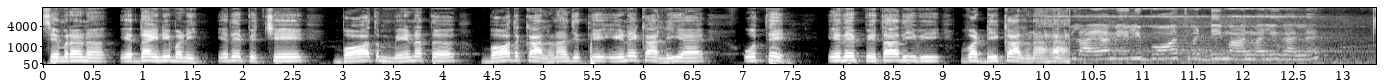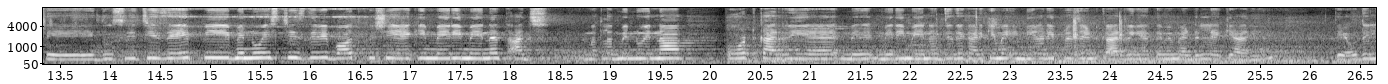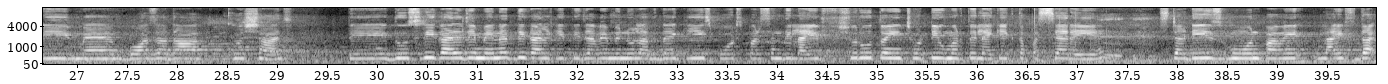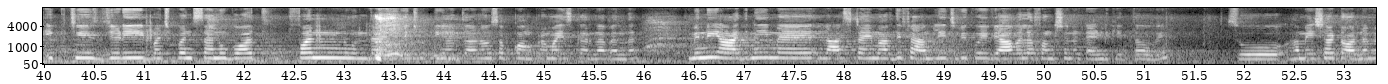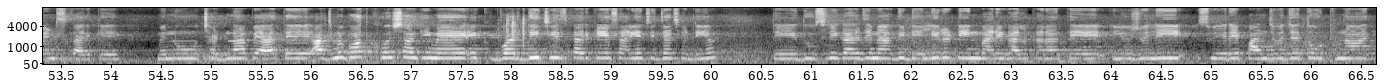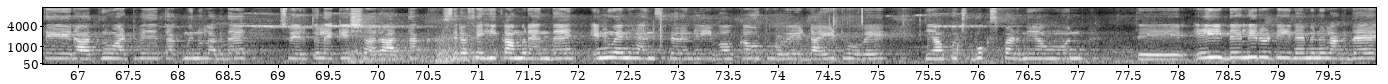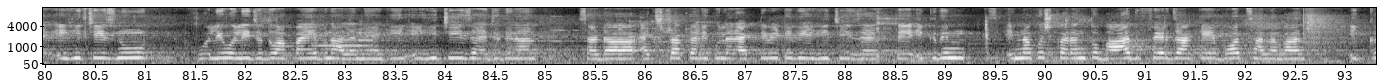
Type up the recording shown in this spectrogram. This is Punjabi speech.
ਸਿਮਰਨ ਇਦਾਂ ਹੀ ਨਹੀਂ ਬਣੀ। ਇਹਦੇ ਪਿੱਛੇ ਬਹੁਤ ਮਿਹਨਤ, ਬਹੁਤ ਘਾਲਣਾ ਜਿੱਥੇ ਇਹਨੇ ਘਾਲੀ ਹੈ ਉੱਥੇ ਇਹਦੇ ਪਿਤਾ ਦੀ ਵੀ ਵੱਡੀ ਘਾਲਣਾ ਹੈ। ਬੁਲਾਇਆ ਮੇਰੇ ਲਈ ਬਹੁਤ ਵੱਡੀ ਮਾਣ ਵਾਲੀ ਗੱਲ ਹੈ ਤੇ ਦੂਸਰੀ ਚੀਜ਼ ਇਹ ਵੀ ਮੈਨੂੰ ਇਸ ਚੀਜ਼ ਦੀ ਵੀ ਬਹੁਤ ਖੁਸ਼ੀ ਹੈ ਕਿ ਮੇਰੀ ਮਿਹਨਤ ਅੱਜ ਮਤਲਬ ਮੈਨੂੰ ਇੰਨਾ ਸਪੋਰਟ ਕਰ ਰਹੀ ਹੈ, ਮੇ- ਮੇਰੀ ਮਿਹਨਤ ਜਿਹਦੇ ਕਰਕੇ ਮੈਂ ਇੰਡੀਆ ਰਿਪਰੈਜ਼ੈਂਟ ਕਰ ਰਹੀ ਹਾਂ ਤੇ ਮੈਂ ਮੈਡਲ ਲੈ ਕੇ ਆ ਰਹੀ ਹਾਂ। ਤੇ ਉਹਦੇ ਲਈ ਮੈਂ ਬਹੁਤ ਜ਼ਿਆਦਾ ਖੁਸ਼ ਹਾਂ ਅੱਜ। ਤੇ ਦੂਸਰੀ ਗੱਲ, ਜੇ ਮਿਹਨਤ ਦੀ ਗੱਲ ਕੀਤੀ ਜਾਵੇ, ਮੈਨੂੰ ਲੱਗਦਾ ਹੈ ਕਿ ਸਪੋਰਟਸ ਪਰਸਨ ਦੀ ਲਾਈਫ ਸ਼ੁਰੂ ਤੋਂ ਹੀ ਛੋਟੀ ਉਮਰ ਤੋਂ ਲੈ ਕੇ ਇੱਕ ਤਪੱਸਿਆ ਰਹੀ ਹੈ। ਸਟੱਡੀਜ਼ ਹੋਣ ਭਾਵੇਂ ਲਾਈਫ ਦਾ ਇੱਕ ਚੀਜ਼ ਜਿਹੜੀ ਬਚਪਨ 'ਚ ਸਾਨੂੰ ਬਹੁਤ ਫਨ ਹੁੰਦਾ ਹੈ ਕਿ ਛੁੱਟੀਆਂ ਜਾਣਾ, ਉਹ ਸਭ ਕੰਪਰੋਮਾਈਜ਼ ਕਰਨਾ ਪੈਂਦਾ ਮੈਨੂੰ ਯਾਦ ਨਹੀਂ, ਮੈਂ ਲਾਸਟ ਟਾਈਮ ਆਪਦੀ ਫੈਮਿਲੀ 'ਚ ਵੀ ਕੋਈ ਵਿਆਹ ਵਾਲਾ ਫੰਕਸ਼ਨ ਅਟੈਂਡ ਕੀਤਾ ਹੋਵੇ। ਸੋ ਹਮੇਸ਼ਾ ਟੂਰਨਾਮੈਂਟਸ ਕਰਕੇ ਮੈਨੂੰ ਛੱਡਣਾ ਪਿਆ ਤੇ ਅੱਜ ਮੈਂ ਬਹੁਤ ਖੁਸ਼ ਹਾਂ ਕਿ ਮੈਂ ਇੱਕ ਵਰਦੀ ਚੀਜ਼ ਕਰਕੇ ਇਹ ਸਾਰੀਆਂ ਚੀਜ਼ਾਂ ਛੱਡੀਆਂ। ਤੇ ਦੂਸਰੀ ਗੱਲ, ਜੇ ਮੈਂ ਆਪਦੀ ਡੇਲੀ ਰੁਟੀਨ ਬਾਰੇ ਗੱਲ ਕਰਾਂ ਤੇ ਯੂਜ਼ੂਲੀ ਸਵੇਰੇ 5 ਵਜੇ ਤੋਂ ਉੱਠਣਾ ਤੇ ਰਾਤ ਨੂੰ 8 ਵਜੇ ਤੱਕ ਮੈਨੂੰ ਲੱਗਦਾ ਹੈ ਸਵੇਰ ਤੋਂ ਲੈ ਕੇ ਸ਼ਾ- ਰਾਤ ਤੱਕ ਸਿਰਫ ਇਹੀ ਕੰਮ ਰਹਿੰਦਾ ਹੈ। ਇਹਨੂੰ ਐਨਹਾਂਸ ਕਰਨ ਲਈ ਵਰਕਆਊਟ ਹੋਵੇ ਡਾਈਟ ਹੋਵੇ ਜਾਂ ਕੁਝ ਬੁੱਕਸ ਪੜ੍ਹਨੀਆਂ ਹੋਣ ਤੇ ਇਹੀ ਡੇਲੀ ਰੁਟੀਨ ਹੈ। ਮੈਨੂੰ ਲੱਗਦਾ ਹੈ ਇਹੀ ਚੀਜ਼ ਨੂੰ ਹੌਲੀ ਹੌਲੀ ਜਦੋਂ ਆਪਾਂ ਇਹ ਬਣਾ ਲੈਂਦੇ ਹਾਂ ਕਿ ਇਹੀ ਚੀਜ਼ ਹੈ ਜਿਹਦੇ ਨਾਲ ਸਾਡਾ ਐਕਸਟਰਾ ਕਰਿਕੂਲਰ ਐਕਟੀਵਿਟੀ ਵੀ ਇਹੀ ਚੀਜ਼ ਹੈ ਤੇ ਇੱਕ ਦਿਨ ਇੰਨਾ ਕੁਝ ਕਰਨ ਤੋਂ ਬਾਅਦ ਫਿਰ ਜਾ ਕੇ ਬਹੁਤ ਸਾਲਾਂ ਬਾਅਦ ਇੱਕ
